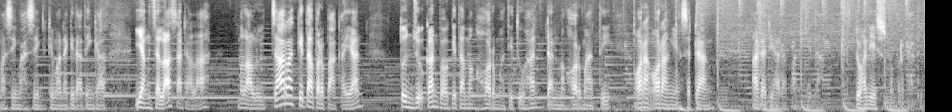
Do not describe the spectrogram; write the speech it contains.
masing-masing di mana kita tinggal. Yang jelas adalah melalui cara kita berpakaian, tunjukkan bahwa kita menghormati Tuhan dan menghormati orang-orang yang sedang ada di hadapan kita. Tuhan Yesus memberkati.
